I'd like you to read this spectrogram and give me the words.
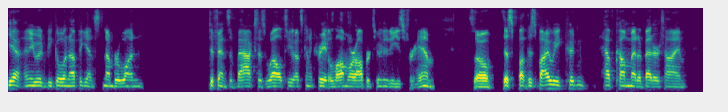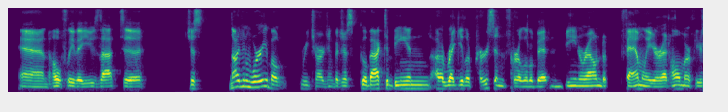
Yeah, and he would be going up against number one defensive backs as well too. That's going to create a lot more opportunities for him. So this but this bye week couldn't have come at a better time, and hopefully they use that to just not even worry about recharging, but just go back to being a regular person for a little bit and being around family or at home, or if you're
